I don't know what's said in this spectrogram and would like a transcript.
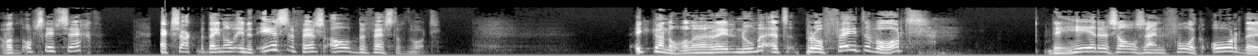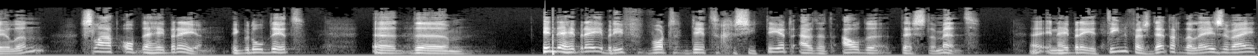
wat het opschrift zegt, exact meteen al in het eerste vers al bevestigd wordt. Ik kan nog wel een reden noemen. Het profetenwoord. De Heere zal zijn volk oordelen. slaat op de Hebreeën. Ik bedoel dit. Uh, de, in de Hebreeënbrief wordt dit geciteerd uit het Oude Testament. In Hebreeën 10, vers 30, daar lezen wij.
